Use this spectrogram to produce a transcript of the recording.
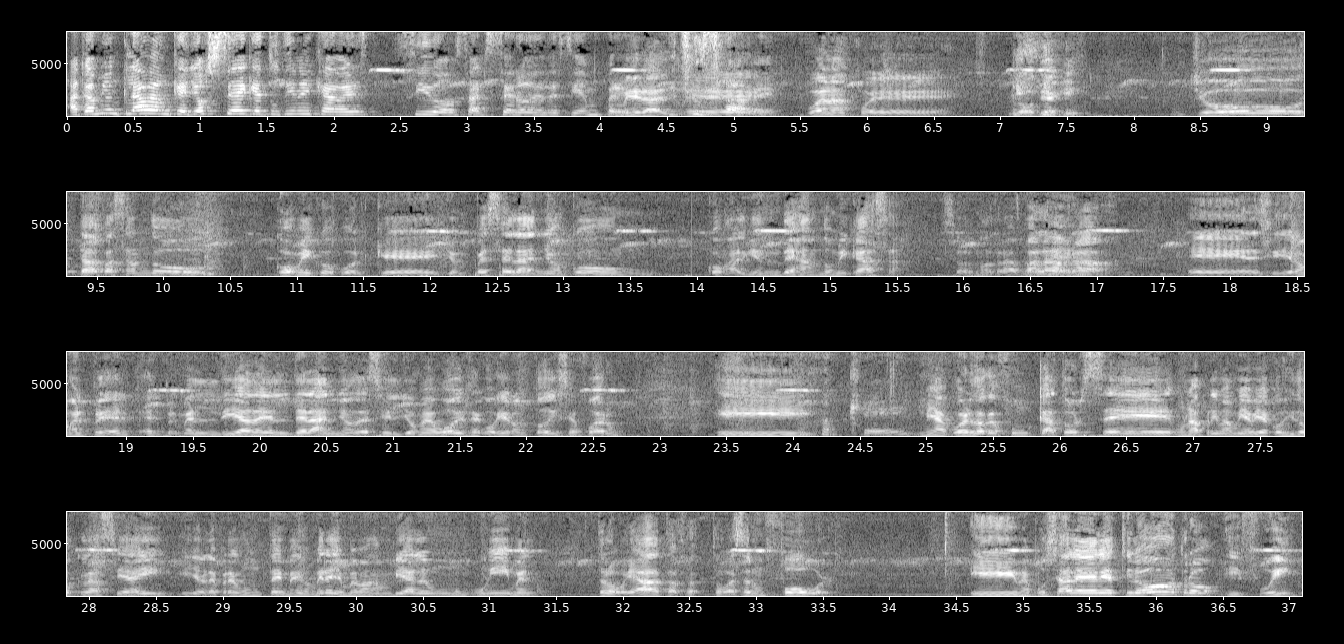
a Cambio en Clave? Aunque yo sé que tú tienes que haber sido salsero desde siempre. Mira, tú eh, sabes. Buenas, pues Loti aquí. Yo estaba pasando cómico porque yo empecé el año con, con alguien dejando mi casa. So, en otras palabras, eh, decidieron el, el- el primer día del, del año decir yo me voy, recogieron todo y se fueron. Y me acuerdo que fue un 14, una prima mía había cogido clase ahí y yo le pregunté y me dijo, mira, ellos me van a enviarle un, un email, te lo voy a, te, te voy a hacer un forward. Y me puse a leer esto y lo otro y fui.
